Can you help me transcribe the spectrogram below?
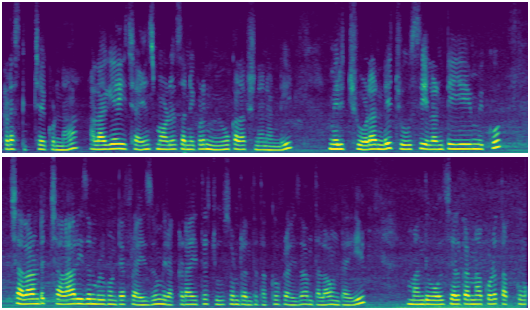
ఎక్కడ స్కిప్ చేయకుండా. అలాగే ఈ చైన్స్ మోడల్స్ అన్నీ కూడా న్యూ కలెక్షనేనండి. మీరు చూడండి చూసి ఇలాంటివి మీకు చాలా అంటే చాలా రీజనబుల్గా ఉంటాయి ప్రైస్ మీరు ఎక్కడ అయితే చూసుంటారు అంత తక్కువ ప్రైస్ అంతలా ఉంటాయి. మంది హోల్సేల్ కన్నా కూడా తక్కువ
